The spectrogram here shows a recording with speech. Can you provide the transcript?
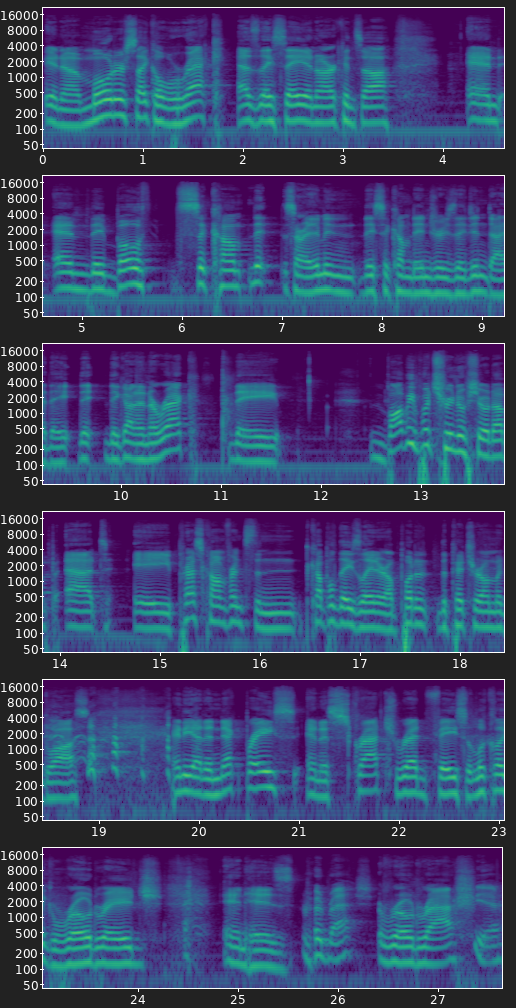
in a motorcycle wreck, as they say in Arkansas, and and they both succumbed. They, sorry, I mean they succumbed to injuries. They didn't die. They they they got in a wreck. They Bobby Petrino showed up at a press conference and a couple days later I'll put the picture on the gloss and he had a neck brace and a scratch red face it looked like road rage and his Road rash? road rash Yeah.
